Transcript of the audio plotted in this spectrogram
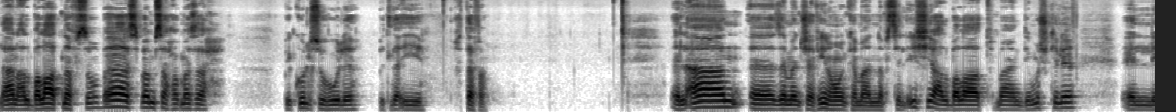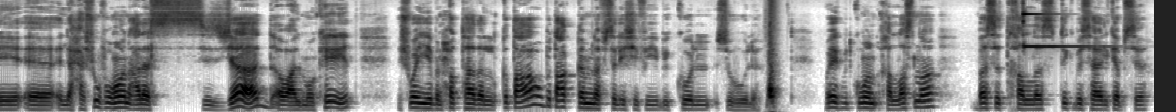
الآن على البلاط نفسه بس بمسحه مسح بكل سهولة بتلاقيه اختفى. الآن آه، زي ما شايفين هون كمان نفس الإشي على البلاط ما عندي مشكلة. اللي آه، اللي حشوفه هون على السجاد أو على الموكيت شوية بنحط هذا القطعة وبتعقم نفس الإشي فيه بكل سهولة. وهيك بتكون خلصنا. بس تخلص بتكبس هاي الكبسة.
